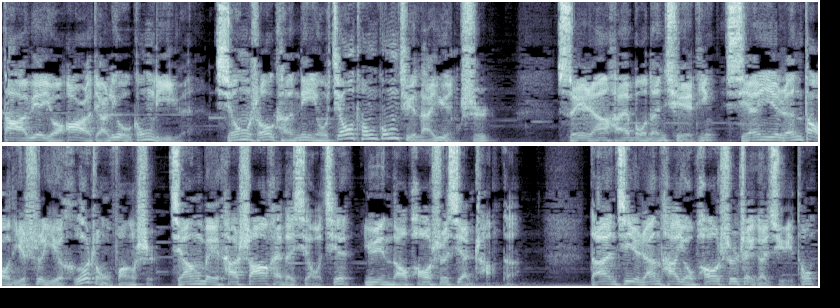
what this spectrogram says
大约有二点六公里远，凶手肯定有交通工具来运尸。虽然还不能确定嫌疑人到底是以何种方式将被他杀害的小倩运到抛尸现场的，但既然他有抛尸这个举动，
